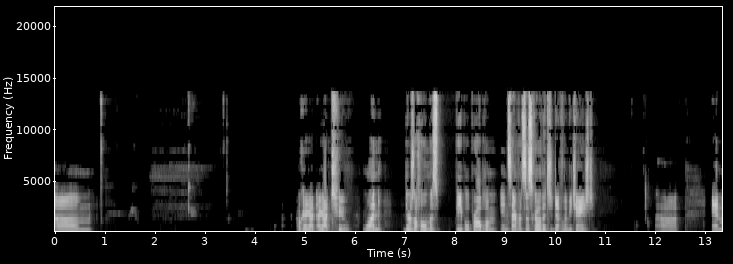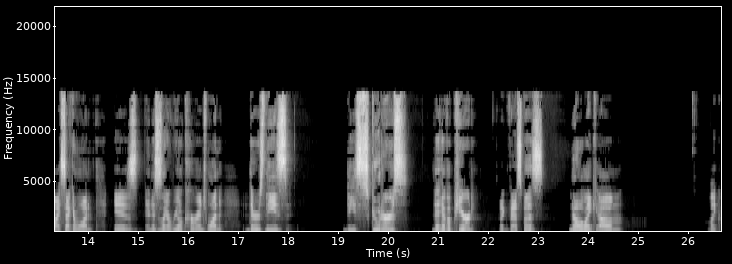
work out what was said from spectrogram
um okay i got i got two. One there's a homeless people problem in san francisco that should definitely be changed. Uh and my second one is and this is like a real current one there's these these scooters that have appeared. Like Vespas? No, like um like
